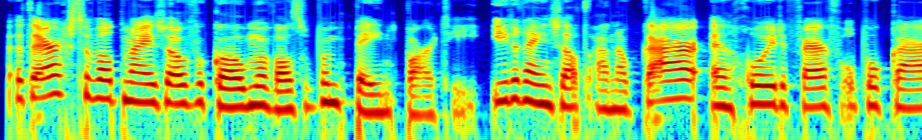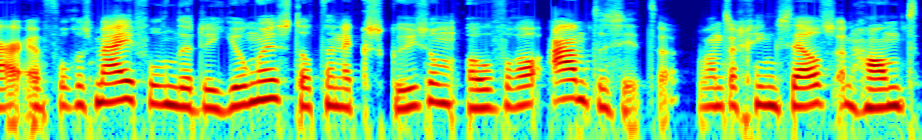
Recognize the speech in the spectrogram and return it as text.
Het ergste wat mij is overkomen was op een paintparty. Iedereen zat aan elkaar en gooide verf op elkaar. En volgens mij vonden de jongens dat een excuus om overal aan te zitten. Want er ging zelfs een hand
